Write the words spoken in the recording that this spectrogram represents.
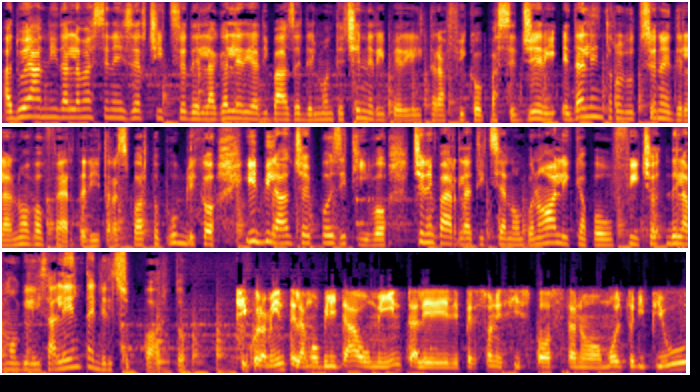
A due anni dalla messa in esercizio della galleria di base del Monte Ceneri per il traffico passeggeri e dall'introduzione della nuova offerta di trasporto pubblico, il bilancio è positivo. Ce ne parla Tiziano Bonoli, capo ufficio della mobilità lenta e del supporto. Sicuramente la mobilità aumenta, le, le, persone si spostano molto di più.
